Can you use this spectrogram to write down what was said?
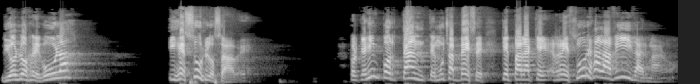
Dios lo regula y Jesús lo sabe. Porque es importante muchas veces que para que resurja la vida, hermano,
